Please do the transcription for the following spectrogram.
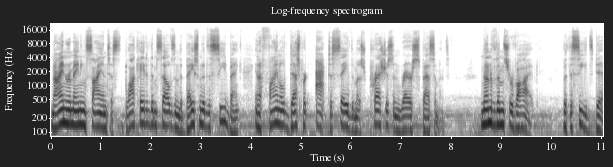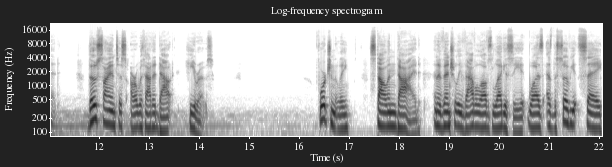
nine remaining scientists blockaded themselves in the basement of the seed bank in a final desperate act to save the most precious and rare specimens. None of them survived, but the seeds did. Those scientists are without a doubt heroes. Fortunately, Stalin died, and eventually Vavilov's legacy was, as the Soviets say,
